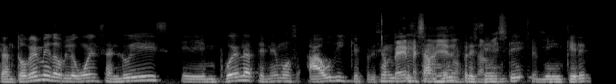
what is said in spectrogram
tanto BMW en San Luis, en Puebla tenemos Audi que precisamente está muy presente y, en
